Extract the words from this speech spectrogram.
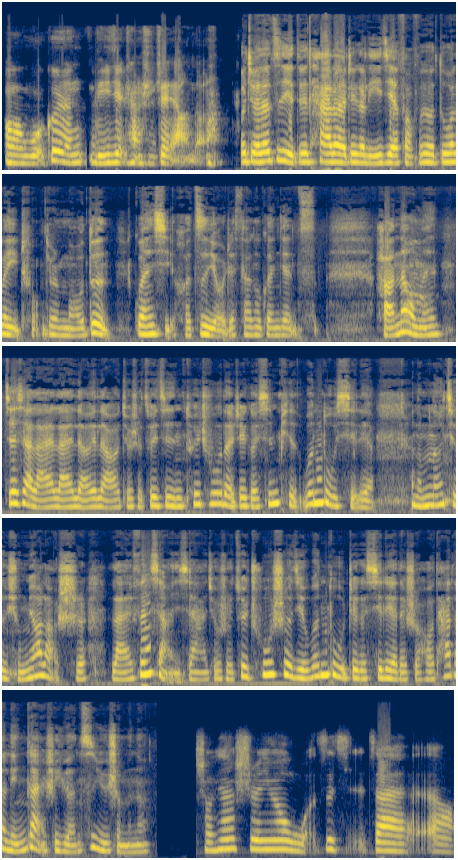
呃，我个人理解上是这样的。我觉得自己对它的这个理解仿佛又多了一重，就是矛盾、关系和自由这三个关键词。好，那我们接下来来聊一聊，就是最近推出的这个新品温度系列，能不能请熊喵老师来分享一下，就是最初设计温度这个系列的时候，它的灵感是源自于什么呢？首先是因为我自己在呃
